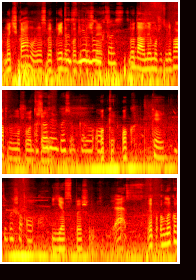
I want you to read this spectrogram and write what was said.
Ми чекаємо, зараз ми прийдемо, Тут поки почнеться. хтось. Ну так, да, вони можуть влівати, тому що от А що тобі пише? Кажу, ок. Ок, ок, окей. Типу, що ок. Єс, пишемо. Yes. Ми, ми кое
